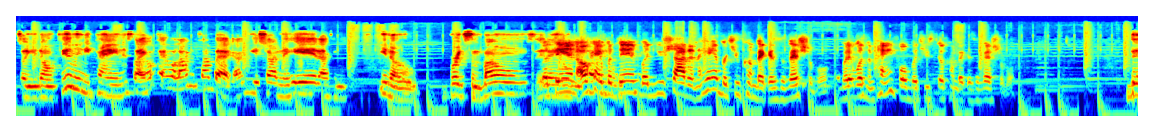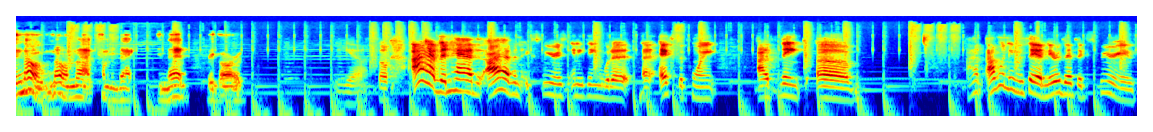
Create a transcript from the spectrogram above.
so you don't feel any pain. It's like okay, well, I can come back. I can get shot in the head. I can, you know, break some bones. But then, okay, but then, but you shot in the head, but you come back as a vegetable. But it wasn't painful, but you still come back as a vegetable. Then no, no, I'm not coming back in that regard. Yeah. So I haven't had I haven't experienced anything with a, a exit point. I think um I, I wouldn't even say a near death experience,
